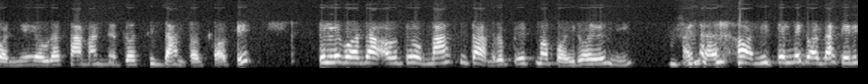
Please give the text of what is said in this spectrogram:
भन्ने एउटा सामान्य त सिद्धान्त छ कि? त्यसले गर्दा अब त्यो मासु त हाम्रो पेटमा भइरह्यो नि होइन? अनि त्यसले गर्दाखेरि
